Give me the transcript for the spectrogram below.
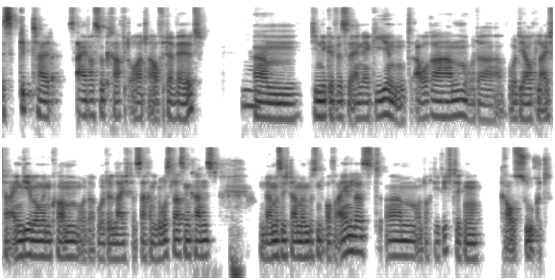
es gibt halt einfach so Kraftorte auf der Welt, ja. ähm, die eine gewisse Energie und Aura haben oder wo dir auch leichter Eingebungen kommen oder wo du leichter Sachen loslassen kannst. Und wenn man sich da mal ein bisschen drauf einlässt ähm, und auch die richtigen raussucht,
